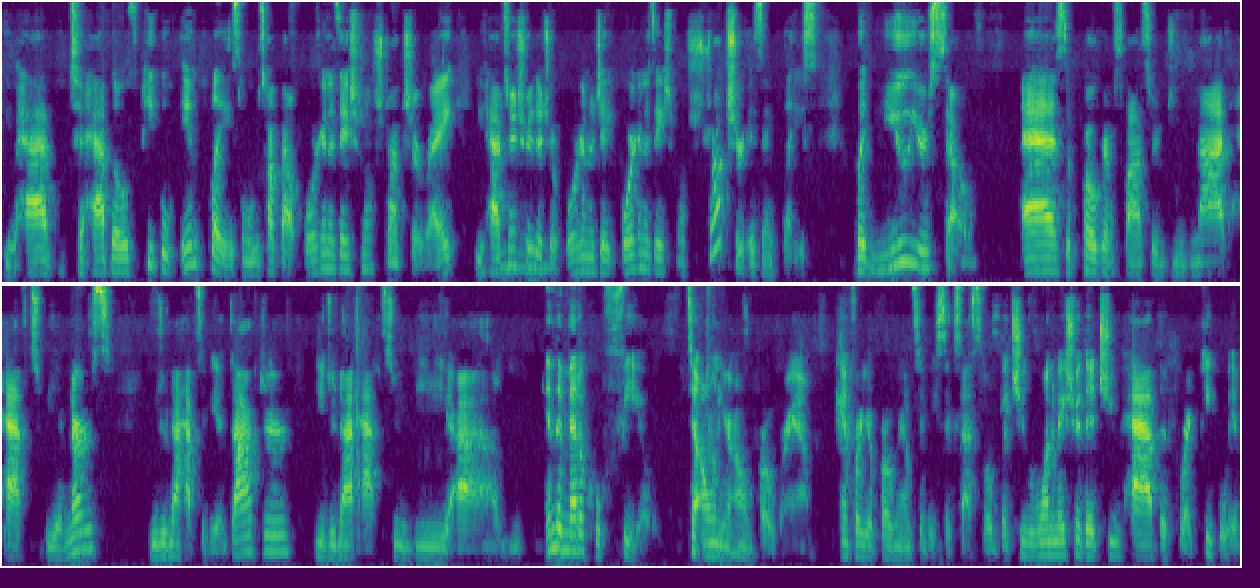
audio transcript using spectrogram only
You have to have those people in place when we talk about organizational structure, right? You have to ensure that mm-hmm. your organizational structure is in place. But you yourself, as a program sponsor, do not have to be a nurse. You do not have to be a doctor. You do not have to be um, in the medical field to own your mm-hmm. own program and for your program to be successful. But you want to make sure that you have the correct people in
